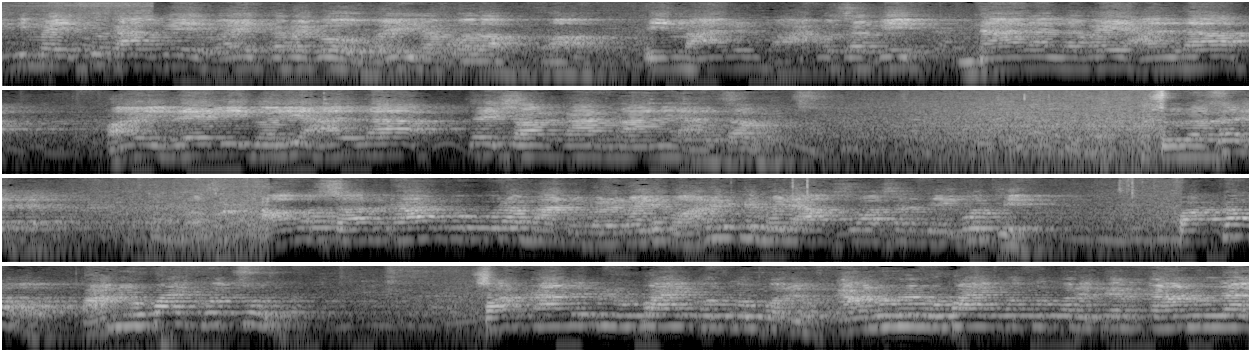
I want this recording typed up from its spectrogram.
सिक्किममा यस्तो खालके है तपाईँको है अब इन्भाइरोमेन्ट भएको छ कि? नारा लगाइहाल्दा है रेली गरिहाल्दा चाहिँ सरकार मानिहाल्छ भन्छ। सुन्नुहोस् है। अब सरकारको कुरा मान्नु पऱ्यो। मैले भनेको थिएँ मैले आश्वासन दिएको थिएँ। पक्का हो। हामी उपाय खोज्छौँ। सरकारले पनि उपाय खोज्नु पर्यो कानुनन उपाय खोज्नु पर्यो त्यहाँ कानुनलाई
